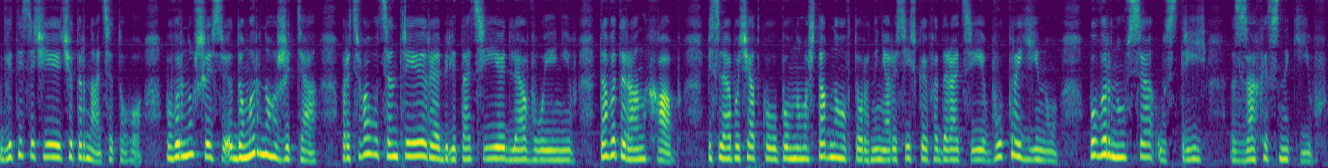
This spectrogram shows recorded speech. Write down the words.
2014-го. Повернувшись до мирного життя, працював у центрі реабілітації для воїнів та ветеран хаб. Після початку повномасштабного вторгнення Російської Федерації в Україну повернувся у стрій захисників.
